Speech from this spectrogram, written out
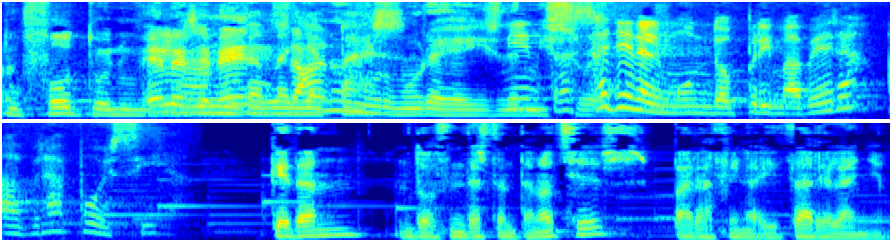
tu foto en un... No murmuréis de mi Mientras haya en el mundo primavera, habrá poesía. Quedan 230 noches para finalizar el año,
